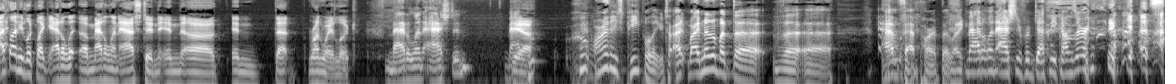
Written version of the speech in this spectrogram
I thought he looked like Adela- uh, Madeline Ashton in uh, in that runway look. Madeline Ashton. Ma- Yeah. Who are these people that you're talking? I know about the the uh, ab fab part, but like Madeline Ashton from Death Becomes Her. yes.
